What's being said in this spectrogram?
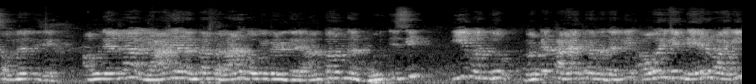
ಸೌಲಭ್ಯ ಅವನ್ನೆಲ್ಲ ಯಾರ್ಯಾರಂತ ಫಲಾನುಭವಿಗಳಿದ್ದಾರೆ ಅಂತವ್ರನ್ನ ಗುರುತಿಸಿ ಈ ಒಂದು ದೊಡ್ಡ ಕಾರ್ಯಕ್ರಮದಲ್ಲಿ ಅವರಿಗೆ ನೇರವಾಗಿ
